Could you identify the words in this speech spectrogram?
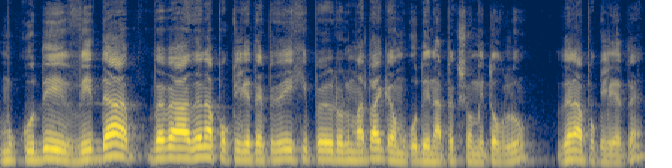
μου κουντί Βίντα. Βέβαια δεν αποκλείεται επειδή έχει προβληματάκια μου κουντί να παίξει ο Μητογλου. Δεν αποκλείεται.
